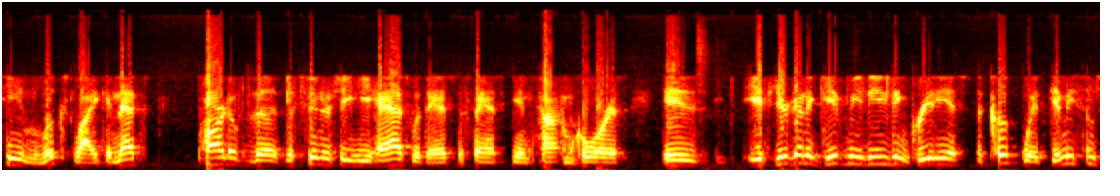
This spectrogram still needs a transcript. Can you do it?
team looks like, and that's part of the, the synergy he has with Ed Stefanski and Tom Gores is if you're going to give me these ingredients to cook with, give me some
